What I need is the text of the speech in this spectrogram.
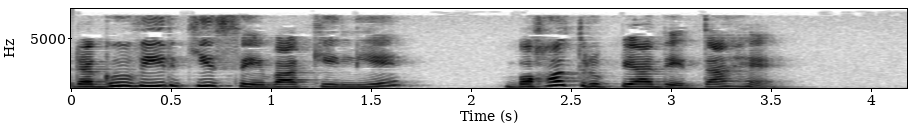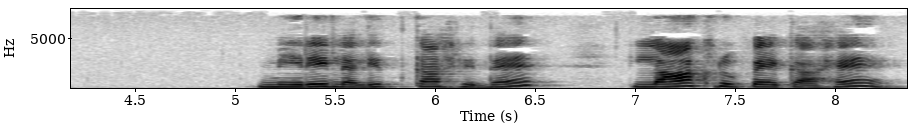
रघुवीर की सेवा के लिए बहुत रुपया देता है। मेरे ललित का हृदय लाख रुपए का है।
